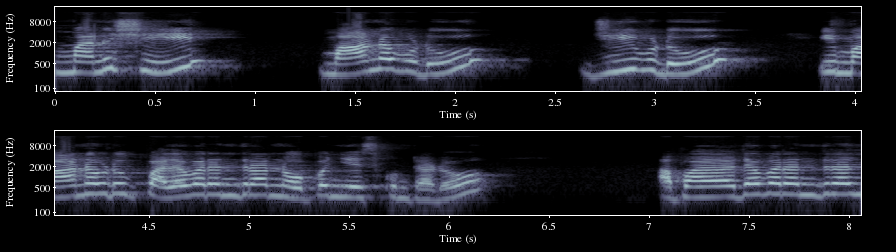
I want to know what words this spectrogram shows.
మనిషి మానవుడు జీవుడు ఈ మానవుడు పదవరంధ్రాన్ని ఓపెన్ చేసుకుంటాడో ఆ పదవరంధ్రం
